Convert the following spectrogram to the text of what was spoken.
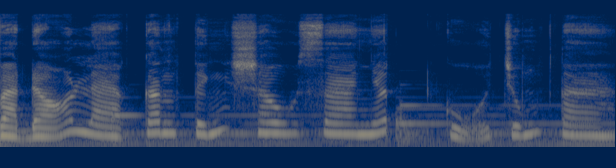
và đó là căn tính sâu xa nhất của chúng ta.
